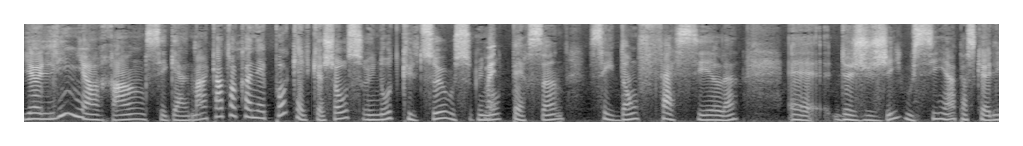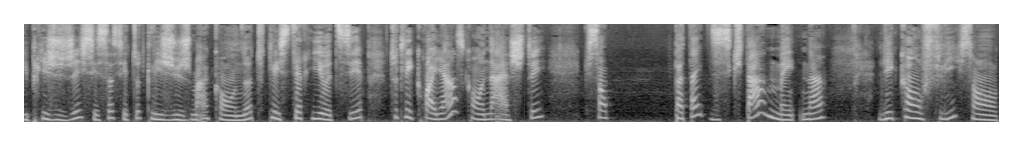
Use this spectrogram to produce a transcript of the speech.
Il y a l'ignorance également. Quand on ne connaît pas quelque chose sur une autre culture ou sur une Oui. autre personne, c'est donc facile hein, euh, de juger aussi. Hein, parce que les préjugés, c'est ça, c'est tous les jugements qu'on a, tous les stéréotypes, toutes les croyances qu'on a achetées qui sont peut-être discutables maintenant. Les conflits sont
